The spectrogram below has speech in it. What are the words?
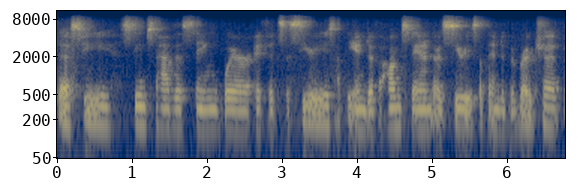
the SC seems to have this thing where if it's a series at the end of a homestand or a series at the end of a road trip,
